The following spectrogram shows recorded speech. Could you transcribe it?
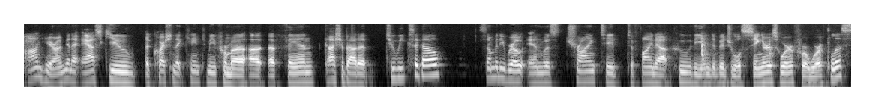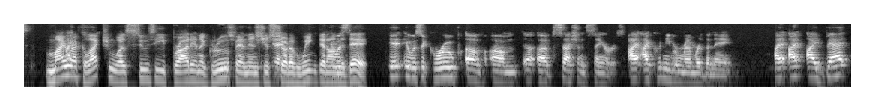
on here, I'm going to ask you a question that came to me from a, a, a fan. Gosh, about a two weeks ago, somebody wrote and was trying to to find out who the individual singers were for Worthless. My I- recollection was Susie brought in a group and then just sort of winged it on was- the day. It, it was a group of um, uh, of session singers. I, I couldn't even remember the name. I, I, I bet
